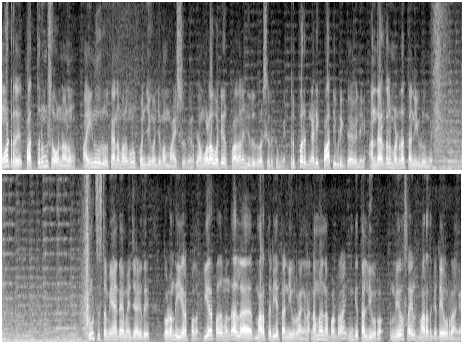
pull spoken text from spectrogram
மோட்டரு பத்து நிமிஷம் ஓடினாலும் ஐநூறு தென்னை மரங்களும் கொஞ்சம் கொஞ்சமாக மாய்ச்சர் வேணும். உழவு ஓட்டி ஒரு பதினஞ்சு இருபது வருஷம் இருக்குங்க. ட்ரிப் இருக்குங்காட்டி பாத்தி பிடிக்க தேவையில்லைங்க. அந்த இடத்துல மட்டும்தான் தண்ணி விழுவுங்க. ரூட் சிஸ்டம் ஏன் டேமேஜ் ஆகுது? தொடர்ந்து ஈரப்பதம். ஈரப்பதம் வந்து அதில் மரத்தடியே தண்ணி விடுறாங்களா நம்ம என்ன பண்ணுறோம் இங்கே தள்ளி விடுறோம். விவசாயிகள் மரத்துக்கிட்டே விடுறாங்க.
